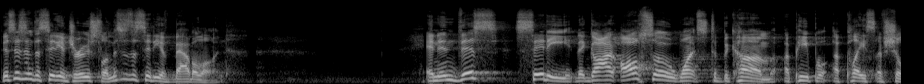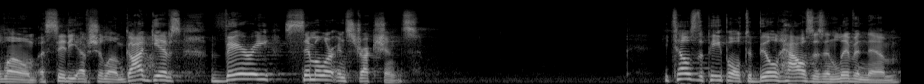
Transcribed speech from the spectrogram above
This isn't the city of Jerusalem, this is the city of Babylon. And in this city that God also wants to become a people, a place of shalom, a city of shalom, God gives very similar instructions. He tells the people to build houses and live in them,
